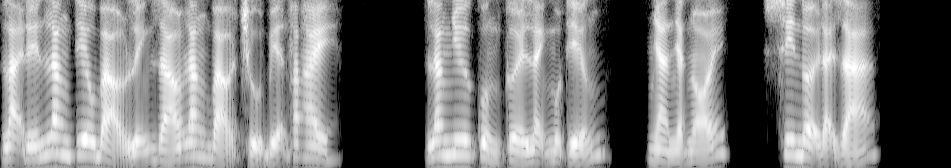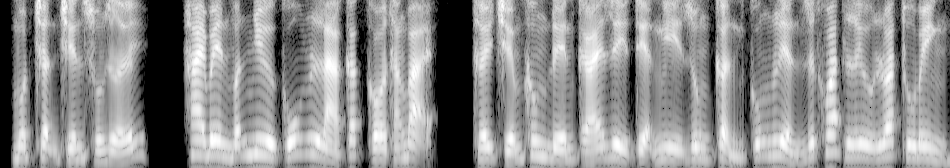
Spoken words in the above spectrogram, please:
lại đến lăng tiêu bảo lĩnh giáo lăng bảo chủ biện pháp hay. Lăng như cuồng cười lạnh một tiếng, nhàn nhạt nói, xin đợi đại giá. Một trận chiến xuống dưới, hai bên vẫn như cũ là các có thắng bại, thấy chiếm không đến cái gì tiện nghi dung cẩn cũng liền dứt khoát lưu loát thu binh.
